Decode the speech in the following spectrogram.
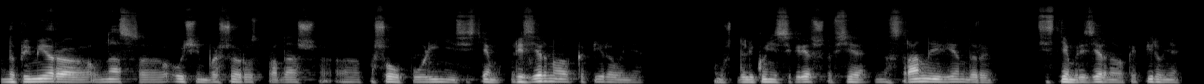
Например, у нас э, очень большой рост продаж э, пошел по линии систем резервного копирования, потому что далеко не секрет, что все иностранные вендоры систем резервного копирования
